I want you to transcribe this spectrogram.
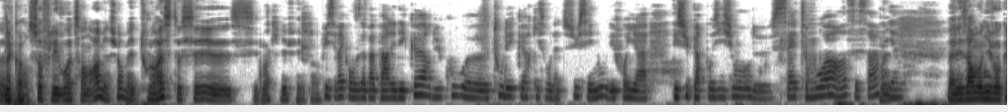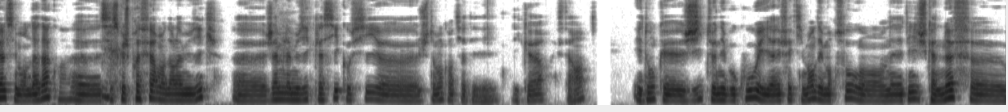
Euh, D'accord. bon, sauf les voix de Sandra, bien sûr, mais tout le reste, c'est c'est moi qui l'ai fait. quoi. Puis c'est vrai qu'on vous a pas parlé des chœurs, du coup, euh, tous les chœurs qui sont là-dessus, c'est nous. Des fois, il y a des superpositions de sept voix, hein, c'est ça Ouais. Il y a- Bah, les harmonies vocales, c'est mon dada, quoi. Euh, c'est ce que je préfère, moi, dans la musique. Euh, J'aime la musique classique aussi, euh, justement, quand il y a des, des chœurs, etc. Et donc, euh, j'y tenais beaucoup, et il y a effectivement des morceaux où on a été jusqu'à neuf Mhm.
